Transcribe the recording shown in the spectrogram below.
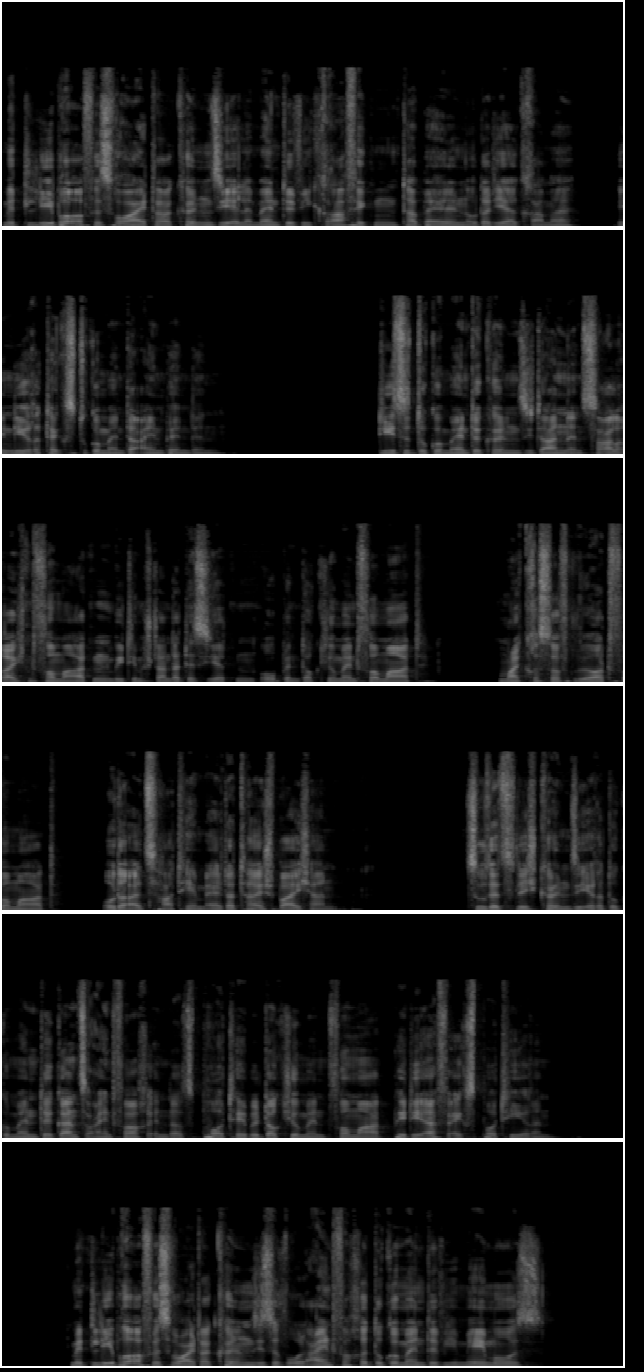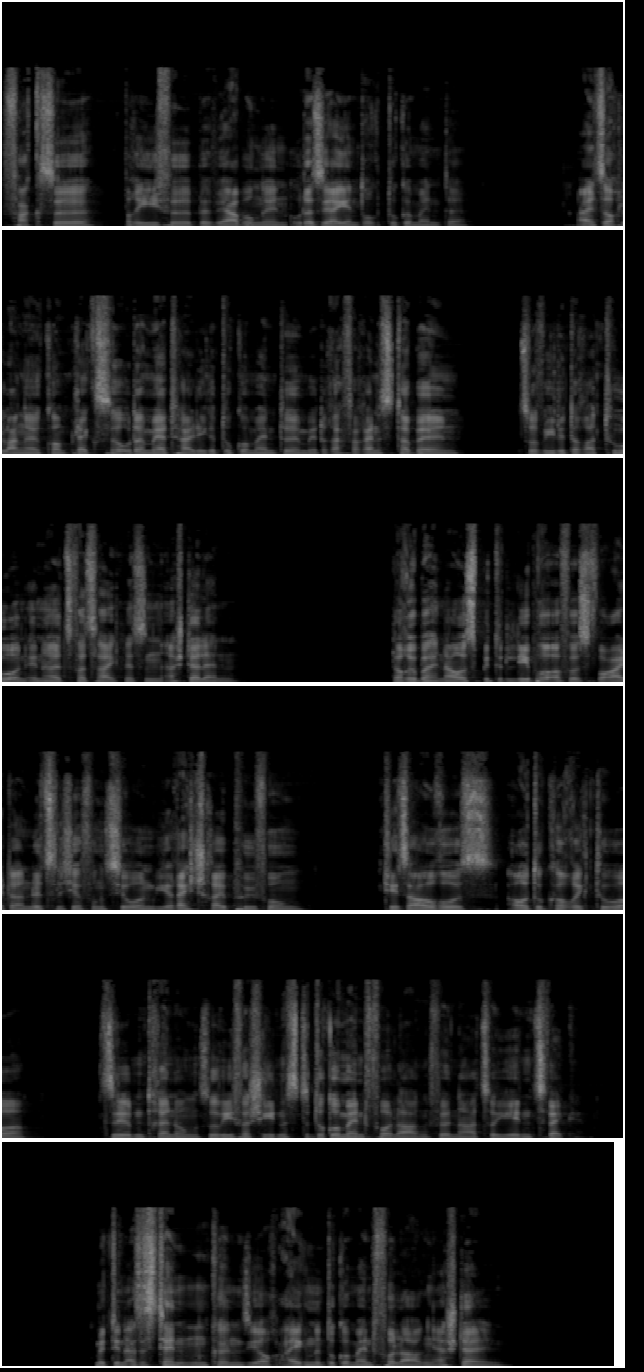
Mit LibreOffice Writer können Sie Elemente wie Grafiken, Tabellen oder Diagramme in Ihre Textdokumente einbinden. Diese Dokumente können Sie dann in zahlreichen Formaten wie dem standardisierten OpenDocument-Format, Microsoft Word-Format oder als HTML-Datei speichern. Zusätzlich können Sie Ihre Dokumente ganz einfach in das Portable Document Format PDF exportieren. Mit LibreOffice Writer können Sie sowohl einfache Dokumente wie Memos, Faxe, Briefe, Bewerbungen oder Seriendruckdokumente, als auch lange, komplexe oder mehrteilige Dokumente mit Referenztabellen sowie Literatur und Inhaltsverzeichnissen erstellen. Darüber hinaus bietet LibreOffice Writer nützliche Funktionen wie Rechtschreibprüfung, Thesaurus, Autokorrektur, Silbentrennung sowie verschiedenste Dokumentvorlagen für nahezu jeden Zweck. Mit den Assistenten können Sie auch eigene Dokumentvorlagen erstellen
